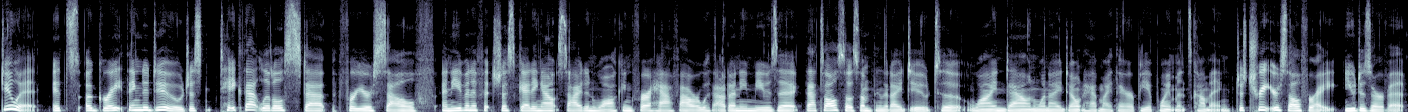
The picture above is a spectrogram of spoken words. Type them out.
do it. It's a great thing to do. Just take that little step for yourself. And even if it's just getting outside and walking for a half hour without any music, that's also something that I do to wind down when I don't have my therapy appointments coming. Just treat yourself right. You deserve it.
